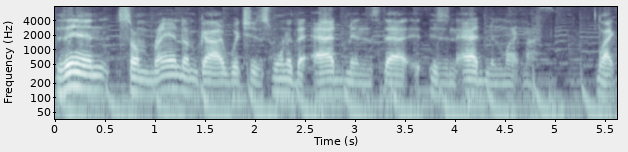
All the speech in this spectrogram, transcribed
then some random guy, which is one of the admins that is an admin like my like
